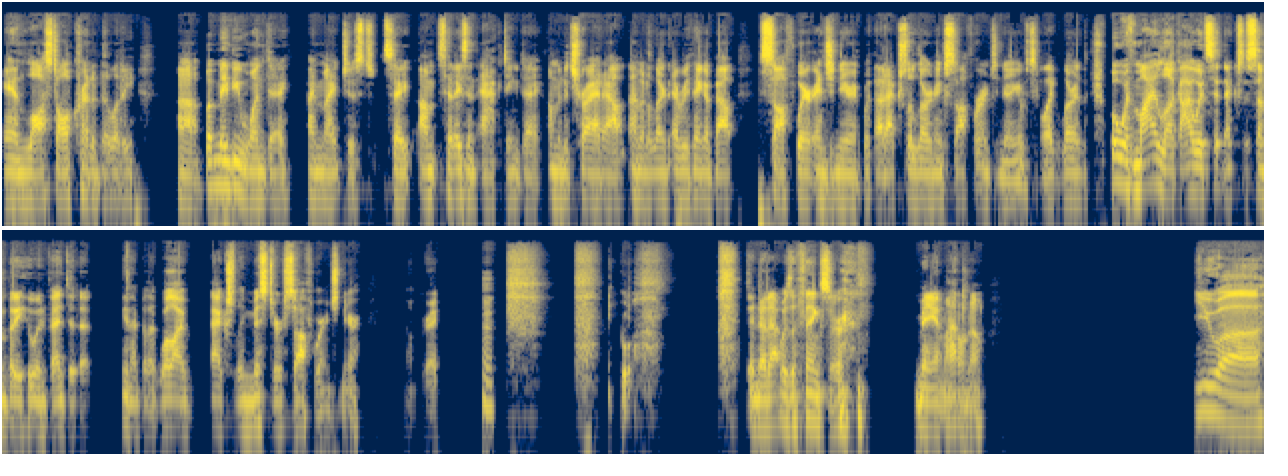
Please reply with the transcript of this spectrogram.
and lost all credibility. Uh, but maybe one day I might just say, um, today's an acting day. I'm going to try it out. I'm going to learn everything about software engineering without actually learning software engineering. I was like learn, but with my luck, I would sit next to somebody who invented it. And I'd be like, well, I'm actually Mr. Software Engineer. Oh, great. cool. Didn't know that was a thing, sir. Ma'am, I don't know. You, uh,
